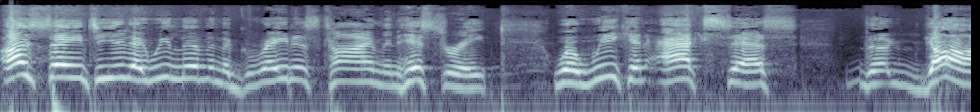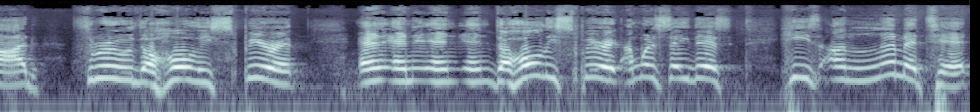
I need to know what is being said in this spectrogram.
I'm saying to you today, we live in the greatest time in history where we can access the God through the Holy Spirit. And, and, and, and the Holy Spirit, I'm going to say this, He's unlimited,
